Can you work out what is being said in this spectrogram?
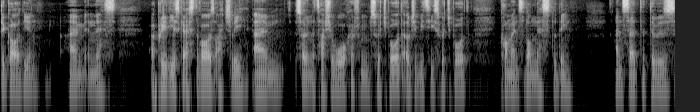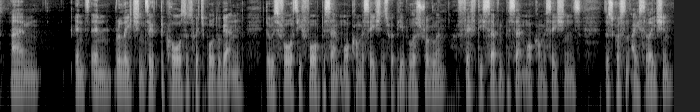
the Guardian um, in this. A previous guest of ours actually, um, so Natasha Walker from Switchboard LGBT Switchboard, commented on this study and said that there was um in in relation to the calls of switchboard we're getting there was 44% more conversations where people are struggling 57% more conversations discussing isolation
